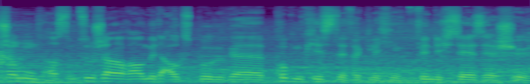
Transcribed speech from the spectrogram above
Schon aus dem Zuschauerraum mit Augsburger Puppenkiste verglichen. Finde ich sehr, sehr schön.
